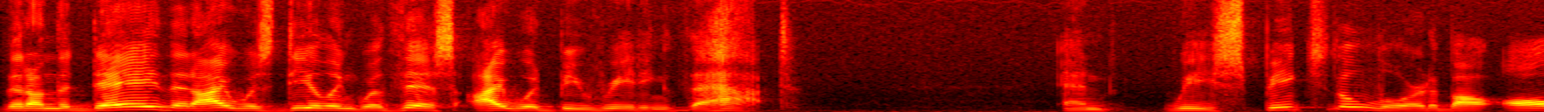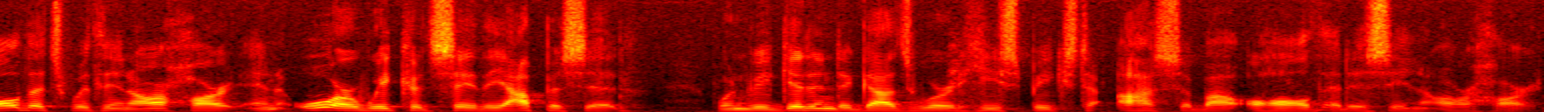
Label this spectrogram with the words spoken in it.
that on the day that I was dealing with this, I would be reading that? And we speak to the Lord about all that's within our heart, and or we could say the opposite. When we get into God's word, He speaks to us about all that is in our heart.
